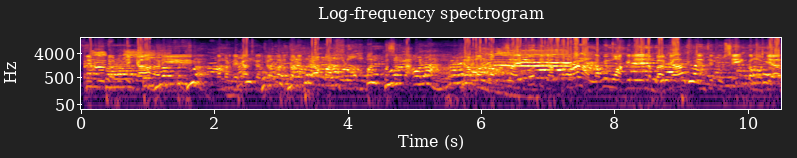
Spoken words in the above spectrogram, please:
2023 hari kemerdekaan ke-8 itu ada 84 peserta. 84 peserta itu tiga perorangan, tapi mewakili lembaga, institusi, kemudian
